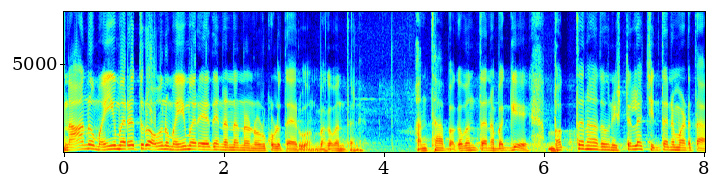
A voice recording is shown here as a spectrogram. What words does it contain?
ನಾನು ಮೈ ಮರೆತರೂ ಅವನು ಮೈ ಮರೆಯದೆ ನನ್ನನ್ನು ನೋಡ್ಕೊಳ್ತಾ ಇರುವವನು ಭಗವಂತನೇ. ಅಂಥ ಭಗವಂತನ ಬಗ್ಗೆ ಭಕ್ತನಾದವನು ಇಷ್ಟೆಲ್ಲ ಚಿಂತನೆ ಮಾಡ್ತಾ,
